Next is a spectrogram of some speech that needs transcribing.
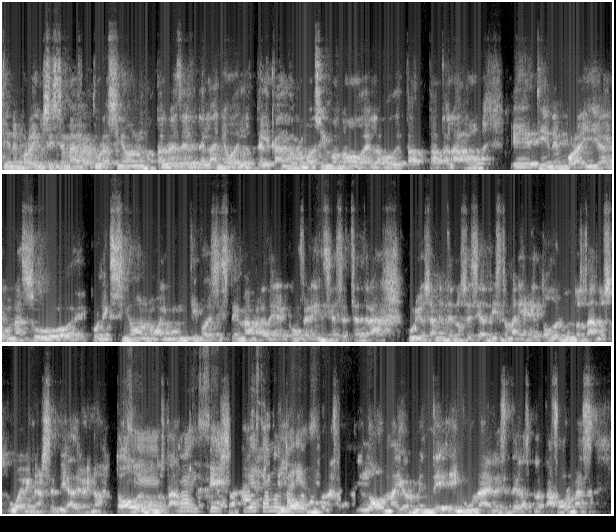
Tienen por ahí un sistema de facturación, tal vez del, del año del, del, caldo, como decimos, ¿no? o de Tatalapo. Eh, tienen por ahí alguna su eh, conexión o algún tipo de sistema para tener conferencias, etcétera. Curiosamente, no sé si has visto, María, que todo el mundo está dando webinars el día de hoy, ¿no? Todo el mundo está dando. Ay, sí, ya estamos y todo el mundo lo está haciendo mayormente en una de las plataformas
